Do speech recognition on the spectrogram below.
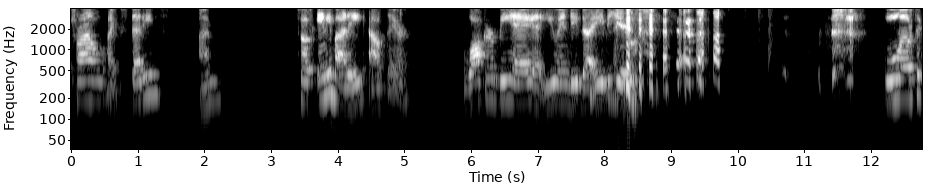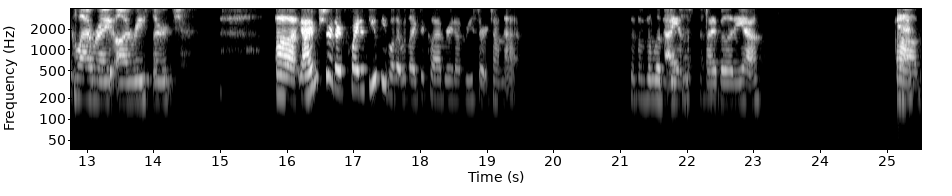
trial like studies? I'm, so if anybody out there Walker BA at und.edu. Love to collaborate on research. uh i'm sure there's quite a few people that would like to collaborate on research on that the the validity and just, the reliability yeah um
